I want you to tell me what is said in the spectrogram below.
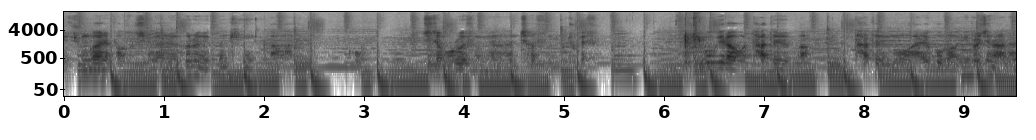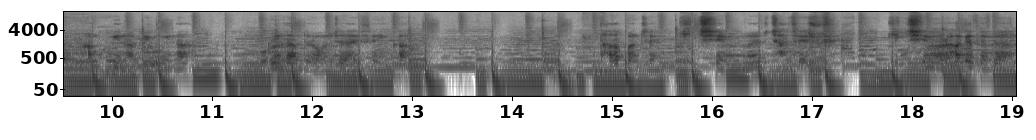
이 중간에 박수 치면 흐름이 끊기니까 꼭 진짜 모르겠으면 안 쳤으면 좋겠습니다. 미국이라고 다들 막 다들 뭐 알고 막 이러진 않아요. 한국이나 미국이나 모르는 사람들은 언제나 있으니까 다섯 번째 기침을 자제해 주세요. 기침을 하게 되면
